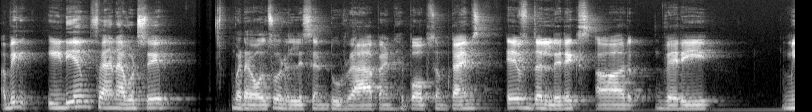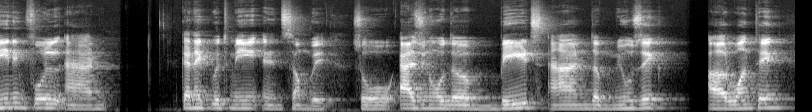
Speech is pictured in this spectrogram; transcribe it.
a big edm fan i would say. But I also listen to rap and hip hop sometimes if the lyrics are very meaningful and connect with me in some way. So, as you know, the beats and the music are one thing,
